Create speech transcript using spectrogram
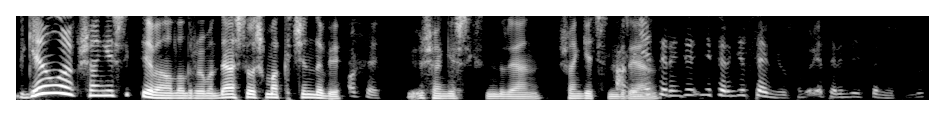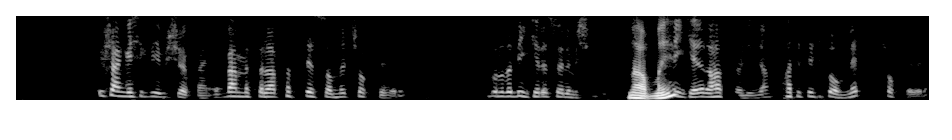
Genel olarak üşengeçlik diye ben adlandırıyorum. Hani ders çalışmak için de bir Okey. üşengeçliksindir yani. Üşengeçsindir Kanka yani. yeterince yeterince sevmiyorsundur, yeterince istemiyorsundur. Üşengeçlik diye bir şey yok bence. Ben mesela patates omlet çok severim. Bunu da bin kere söylemişimdir. Ne yapmayı? Bin kere daha söyleyeceğim. Patatesli omlet çok severim.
